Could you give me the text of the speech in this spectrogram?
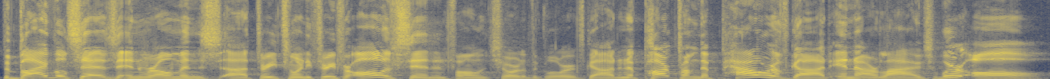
The Bible says in Romans uh, 3:23, "For all have sinned and fallen short of the glory of God, and apart from the power of God in our lives, we're all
